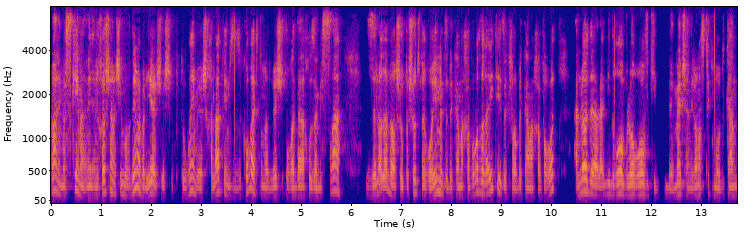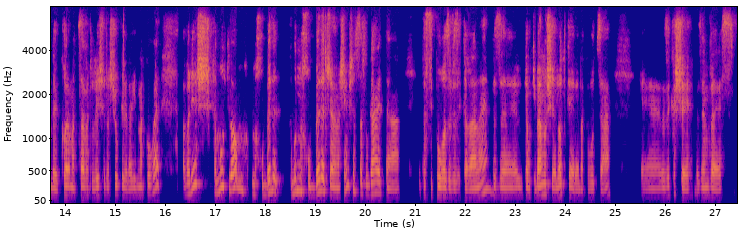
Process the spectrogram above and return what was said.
לא, אני מסכים, אני, אני חושב שאנשים עובדים, אבל יש, יש פיטורים ויש חל"תים, זה, זה קורה, זאת אומרת, ויש הורדה אחוזי משרה, זה לא דבר שהוא פשוט, ורואים את זה בכמה חברות, וראיתי את זה כבר בכמה חברות. אני לא יודע להגיד רוב, לא רוב, כי באמת שאני לא מספיק מעודכן בכל המצב הכללי של השוק כדי להגיד מה קורה, אבל יש כמות לא מכובדת, כמות מכובדת של אנשים שספגה את, ה, את הסיפור הזה וזה קרה להם, וגם קיבלנו שאלות כאלה בקבוצה, אה, וזה קשה, וזה מבאס.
